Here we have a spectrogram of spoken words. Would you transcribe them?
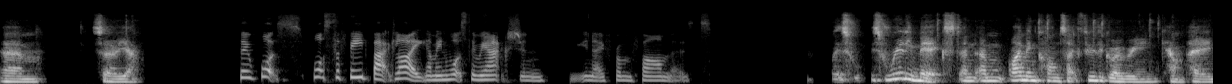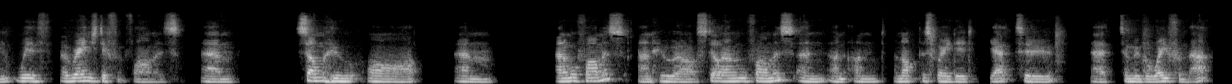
Um, so yeah. So what's what's the feedback like? I mean, what's the reaction you know from farmers? It's it's really mixed, and um, I'm in contact through the Grow Green campaign with a range of different farmers. Um, some who are um, animal farmers and who are still animal farmers and, and, and are not persuaded yet to uh, to move away from that.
